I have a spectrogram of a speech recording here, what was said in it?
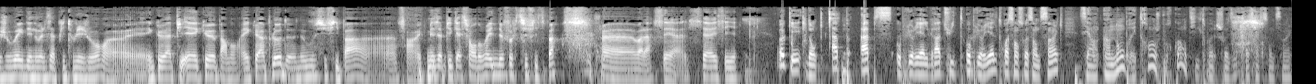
jouer avec des nouvelles applis tous les jours et que et que pardon et que Upload ne vous suffit pas, euh, enfin avec mes applications Android ne vous suffisent pas. Euh, voilà, c'est à essayer. Ok, donc app, apps au pluriel, gratuite au pluriel, 365. C'est un, un, nombre étrange. Pourquoi ont-ils choisi 365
